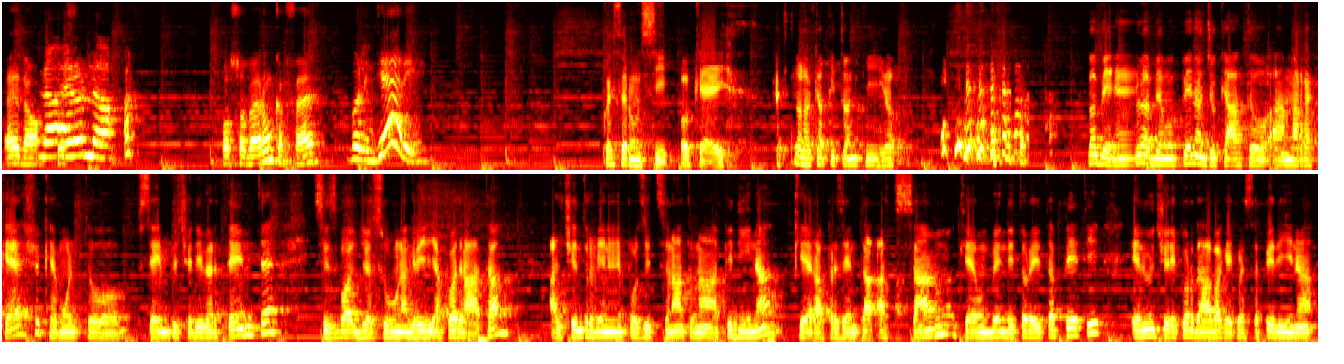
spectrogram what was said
Eh no. No, era un no. Posso avere un caffè? Volentieri. Questo era un sì, ok. Questo l'ho capito anch'io. Va bene, noi abbiamo appena giocato a Marrakesh, che è molto semplice e divertente. Si svolge su una griglia quadrata. Al centro viene posizionata una pedina che rappresenta Assam, che è un venditore di tappeti, e lui ci ricordava che questa pedina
